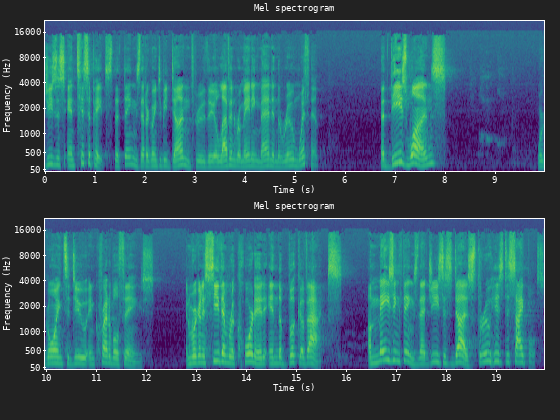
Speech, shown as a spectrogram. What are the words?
Jesus anticipates the things that are going to be done through the 11 remaining men in the room with him that these ones were going to do incredible things. And we're going to see them recorded in the book of Acts. Amazing things that Jesus does through his disciples.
